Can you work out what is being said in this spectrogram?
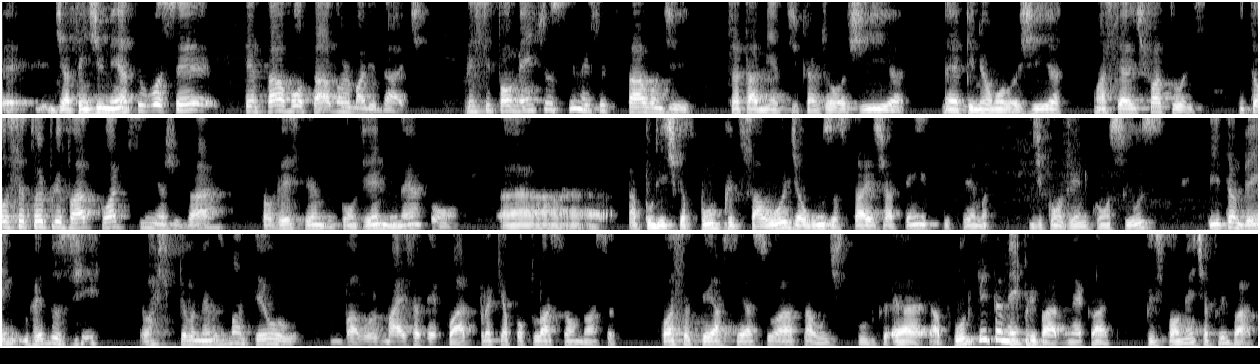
é, de atendimento, você tentar voltar à normalidade. Principalmente os que necessitavam de tratamento de cardiologia, né, pneumologia, uma série de fatores. Então, o setor privado pode sim ajudar, talvez tendo convênio né, com a, a, política pública de saúde, alguns hospitais já têm esse sistema de convênio com o SUS, e também reduzir, eu acho que pelo menos manter o, um valor mais adequado para que a população nossa possa ter acesso à saúde pública, é, a pública e também privada, né, claro, principalmente a privada.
